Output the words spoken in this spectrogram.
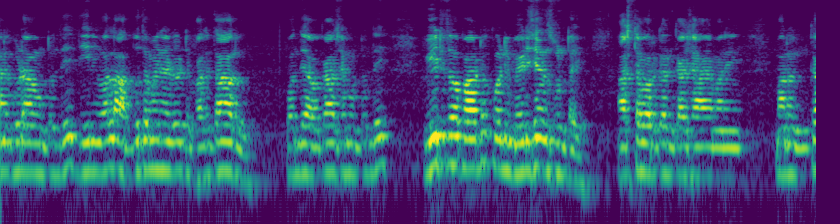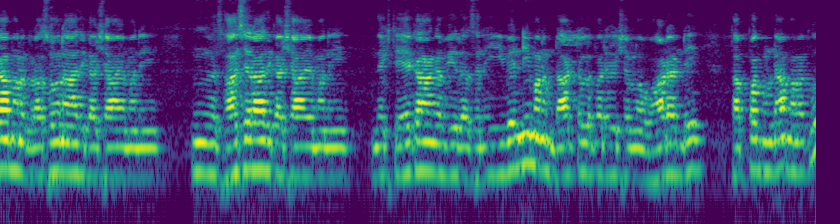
అని కూడా ఉంటుంది. దీనివల్ల అద్భుతమైనటువంటి ఫలితాలు పొందే అవకాశం ఉంటుంది. వీటితో పాటు కొన్ని మెడిసిన్స్ ఉంటాయి. అష్టవర్గం కషాయమని మనం ఇంకా మనకు రసోనాది కషాయం అని సహచరాది కషాయమని నెక్స్ట్ ఏకాంగ వీరసని ఇవన్నీ మనం డాక్టర్ల పర్యవేక్షణలో వాడండి. తప్పకుండా మనకు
